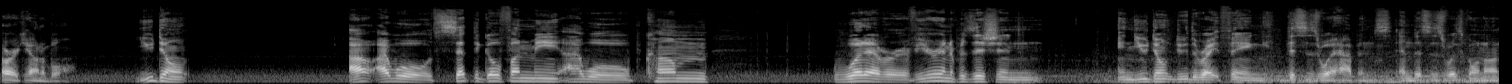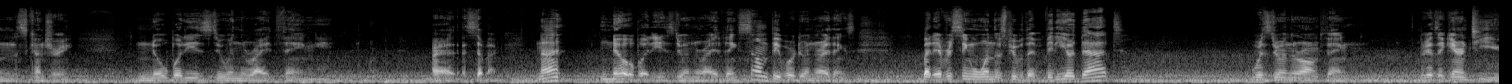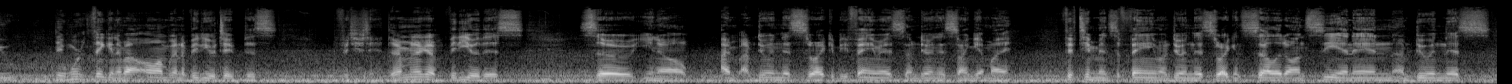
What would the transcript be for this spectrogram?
are accountable. You don't. I I will set the GoFundMe. I will come. Whatever. If you're in a position and you don't do the right thing, this is what happens, and this is what's going on in this country. Nobody is doing the right thing. All right, step back. Not nobody is doing the right thing. Some people are doing the right things, but every single one of those people that videoed that was doing the wrong thing. Because I guarantee you, they weren't thinking about, oh, I'm going to videotape this. Videotape. I'm going to video this, so you know, I'm, I'm doing this so I could be famous. I'm doing this so I can get my 15 minutes of fame. I'm doing this so I can sell it on CNN. I'm doing this.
